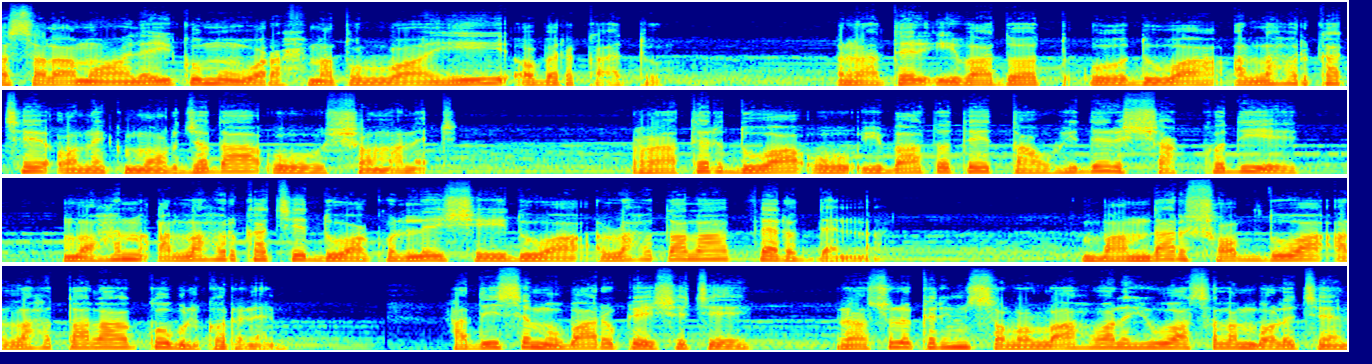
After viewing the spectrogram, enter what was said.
আসসালামু আলাইকুম ওরহমতুল্লাহি অবরকাত রাতের ইবাদত ও দোয়া আল্লাহর কাছে অনেক মর্যাদা ও সম্মানের। রাতের দোয়া ও ইবাদতে তাওহিদের সাক্ষ্য দিয়ে মহান আল্লাহর কাছে দোয়া করলে সেই দোয়া আল্লাহ তালা ফেরত দেন না। বান্দার সব দোয়া আল্লাহ তালা কবুল করে নেন। হাদিসে মুবারকে এসেছে, রাসুল করিম সাল্লাহ আলহিউসাল্লাম বলেছেন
